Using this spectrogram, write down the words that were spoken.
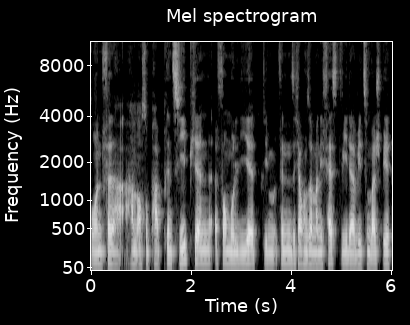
und haben auch so ein paar Prinzipien äh, formuliert, die finden sich auch in unserem Manifest wieder, wie zum Beispiel,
